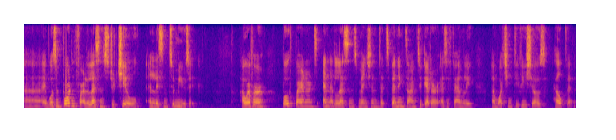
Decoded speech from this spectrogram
uh, it was important for adolescents to chill and listen to music. However, both parents and adolescents mentioned that spending time together as a family and watching TV shows helped them.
